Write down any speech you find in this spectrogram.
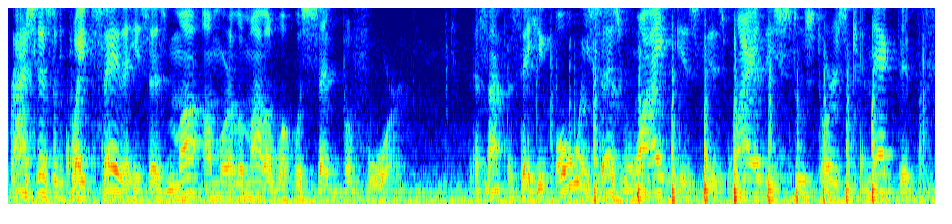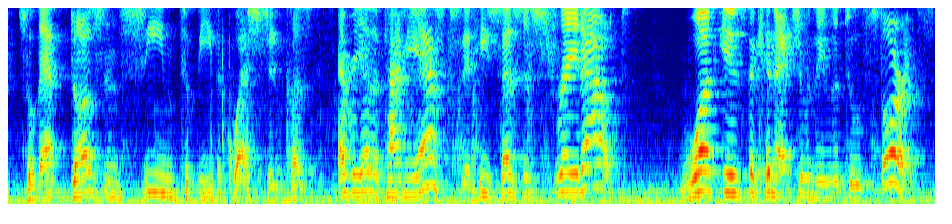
Rashi doesn't quite say that. He says ma amur lamala. What was said before? That's not to say he always says why is this? Why are these two stories connected? So that doesn't seem to be the question because every other time he asks it, he says it straight out. What is the connection between the two stories?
